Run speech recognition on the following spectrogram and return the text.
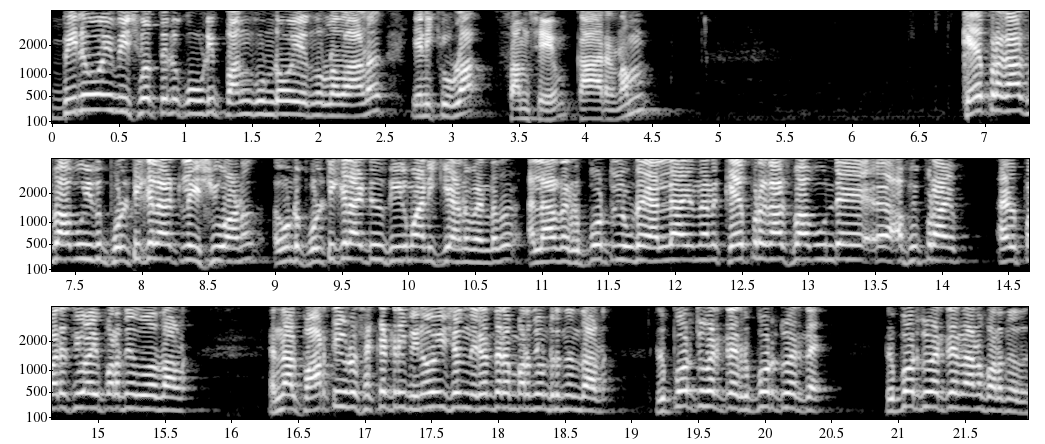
ബിനോയ് വിശ്വത്തിന് കൂടി പങ്കുണ്ടോ എന്നുള്ളതാണ് എനിക്കുള്ള സംശയം. കാരണം കെ പ്രകാശ് ബാബു ഇത് പൊളിറ്റിക്കലായിട്ടുള്ള ഇഷ്യൂ ആണ്. അതുകൊണ്ട് പൊളിറ്റിക്കലായിട്ട് ഇത് തീരുമാനിക്കുകയാണ് വേണ്ടത്. അല്ലാതെ റിപ്പോർട്ടിലൂടെ അല്ല എന്നാണ് കെ പ്രകാശ് ബാബുവിന്റെ അഭിപ്രായം. അയാൾ പരസ്യമായി പറഞ്ഞത് അതാണ്. എന്നാൽ പാർട്ടിയുടെ സെക്രട്ടറി വിനോദ് നിരന്തരം പറഞ്ഞുകൊണ്ടിരുന്ന എന്താണ്? റിപ്പോർട്ട് വരട്ടെ റിപ്പോർട്ട് വരട്ടെ റിപ്പോർട്ട് വരട്ടെ എന്നാണ് പറഞ്ഞത്.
